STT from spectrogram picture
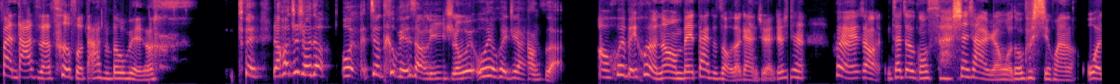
饭搭子、啊、厕所搭子都没了。对，然后这时候就我就特别想离职，我我也会这样子。哦，会被会有那种被带着走的感觉，就是会有一种你在这个公司剩下的人我都不喜欢了。我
